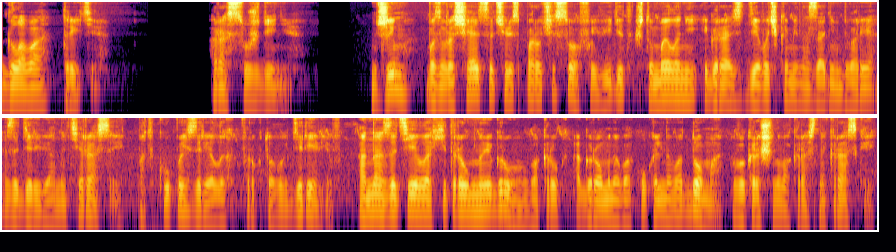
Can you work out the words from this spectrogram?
Глава 3. Рассуждение. Джим возвращается через пару часов и видит, что Мелани играет с девочками на заднем дворе за деревянной террасой под купой зрелых фруктовых деревьев. Она затеяла хитроумную игру вокруг огромного кукольного дома, выкрашенного красной краской,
